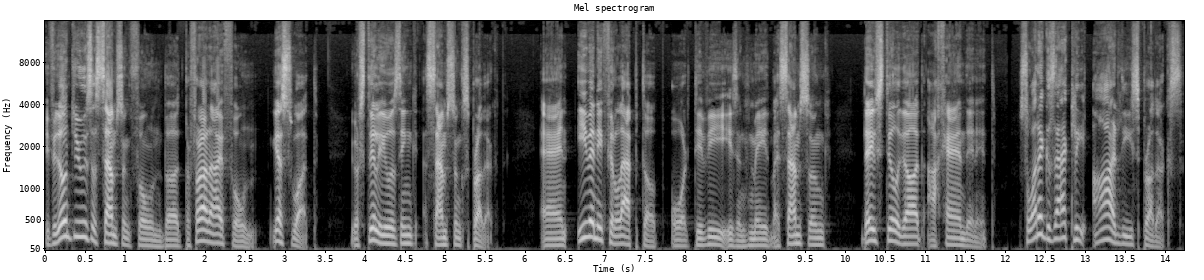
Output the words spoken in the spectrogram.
If you don't use a Samsung phone but prefer an iPhone, guess what? You're still using Samsung's product. And even if your laptop or TV isn't made by Samsung, they've still got a hand in it. So, what exactly are these products?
